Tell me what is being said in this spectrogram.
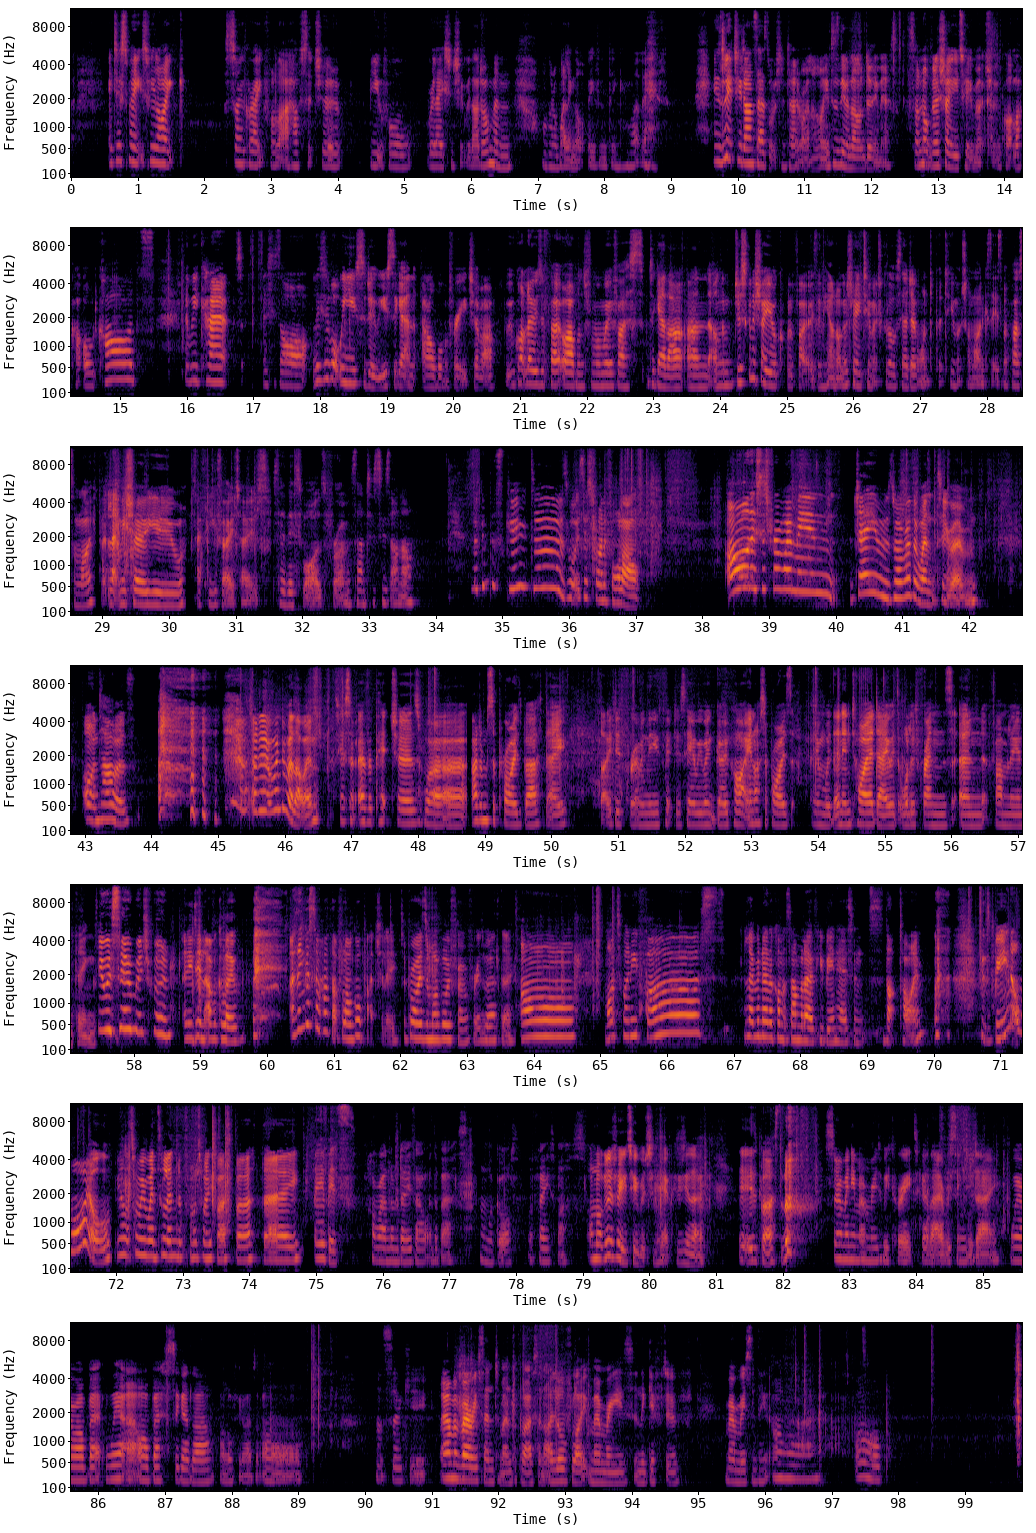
it just makes me like so grateful that I have such a beautiful relationship with Adam and I'm going to welling up even thinking about this. He's literally downstairs watching telly right now. He doesn't even know I'm doing this. So I'm not going to show you too much. We've got like our old cards that we kept. This is our, this is what we used to do. We used to get an album for each other. We've got loads of photo albums from when we were first together and I'm gonna, just going to show you a couple of photos in here. I'm not going to show you too much because obviously I don't want to put too much online because it is my personal life. But let me show you a few photos. So this was from Santa Susanna. Look at the scooters! What is this trying to fall out? Oh, this is from when me and James, my brother, went to um, Alton Towers. I didn't wonder where that went. So some other pictures were Adam's surprise birthday that I did for him in these pictures here. We went go-karting. I surprised him with an entire day with all his friends and family and things. It was so much fun. And he didn't have a clue. I think I still have that vlog up actually. Surprising my boyfriend for his birthday. Oh, my 21st. Let me know in the comments down below if you've been here since that time. it's been a while. You know, that's when we went to London for my 21st birthday. Babies. How random days out are the best. Oh my god, the face mask. I'm not going to show you too much in here because, you know, it is off. so many memories we create together every single day. We're our be we're at our best together. I love you, Adam. Oh, that's so cute. I am a very sentimental person. I love like memories and the gift of memories and things. Oh, Bob.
